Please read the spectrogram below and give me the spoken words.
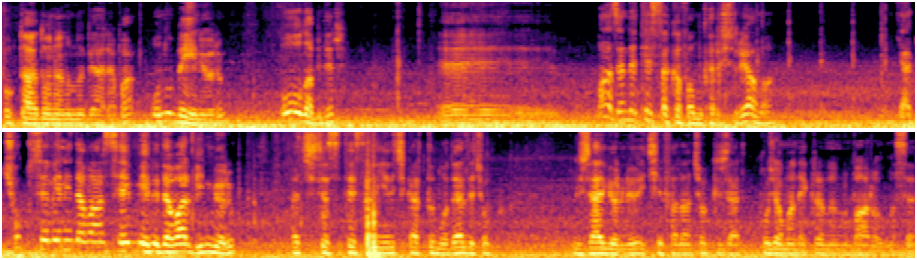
Çok daha donanımlı bir araba. Onu beğeniyorum. O olabilir. Ee, bazen de Tesla kafamı karıştırıyor ama ya çok seveni de var, sevmeyeni de var bilmiyorum. Açıkçası Tesla'nın yeni çıkarttığı model de çok güzel görünüyor. İçi falan çok güzel. Kocaman ekranının var olması.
